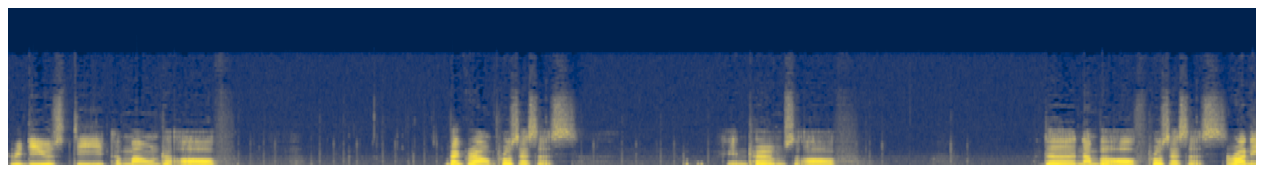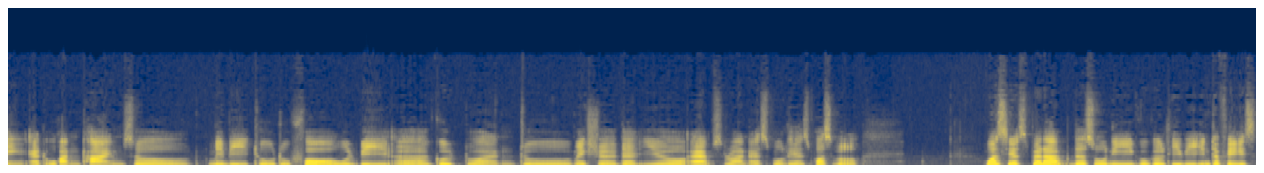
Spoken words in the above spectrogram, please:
reduce the amount of background processes in terms of the number of processes running at one time. So maybe two to four would be a good one to make sure that your apps run as smoothly as possible. Once you have sped up the Sony Google TV interface,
